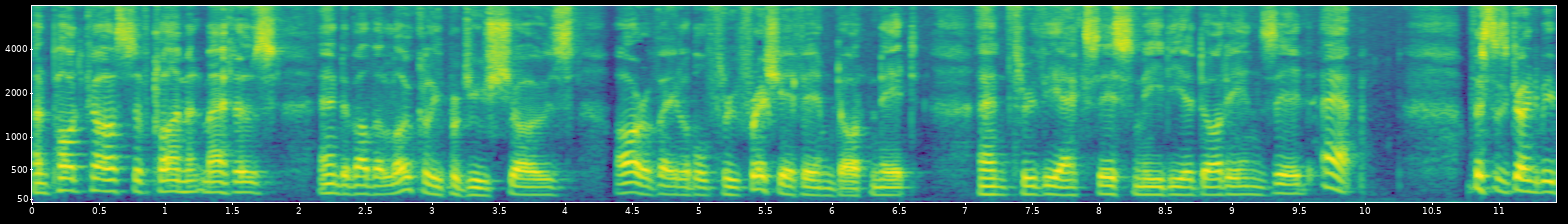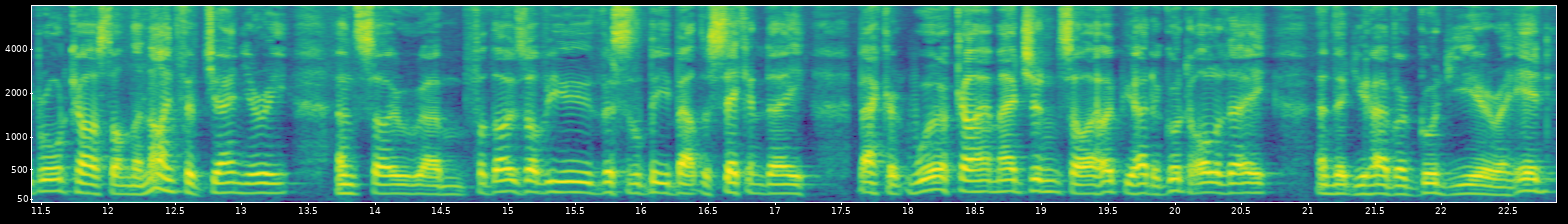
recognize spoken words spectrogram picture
and podcasts of Climate Matters and of other locally produced shows are available through freshfm.net and through the accessmedia.nz app. This is going to be broadcast on the 9th of January, and so um, for those of you, this will be about the second day back at work, I imagine. So I hope you had a good holiday and that you have a good year ahead.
